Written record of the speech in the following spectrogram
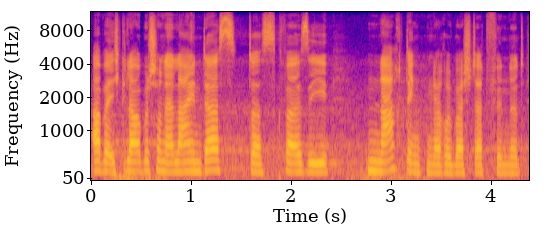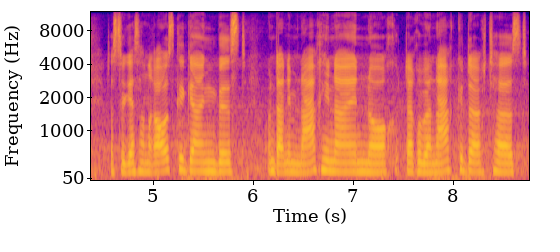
Aber ich glaube schon allein das, dass quasi Nachdenken darüber stattfindet, dass du gestern rausgegangen bist und dann im Nachhinein noch darüber nachgedacht hast,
